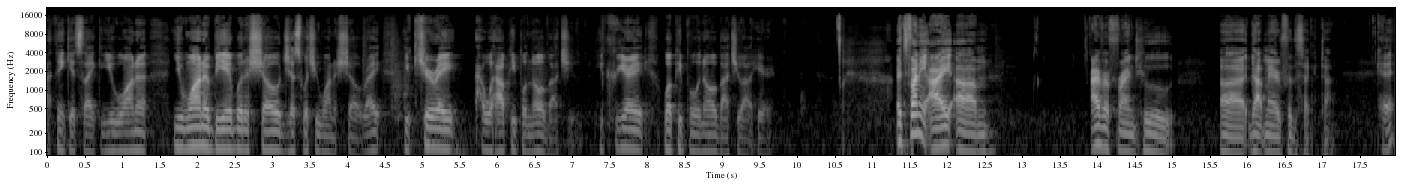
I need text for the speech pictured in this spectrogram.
I think it's like you wanna you wanna be able to show just what you want to show, right? You curate how how people know about you. You curate what people know about you out here. It's funny. I um, I have a friend who uh, got married for the second time, Okay.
